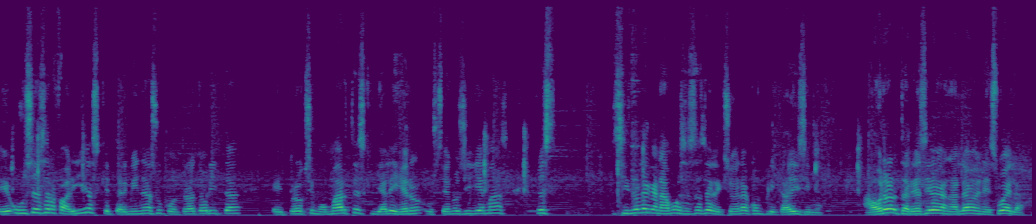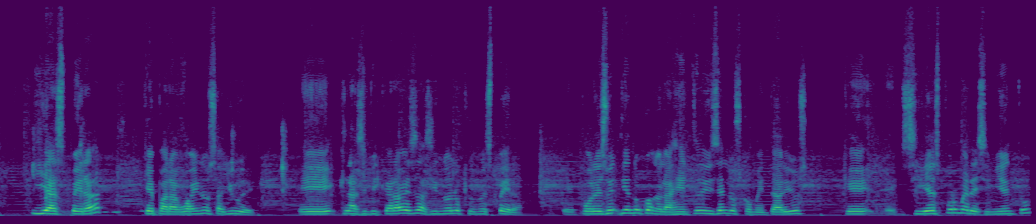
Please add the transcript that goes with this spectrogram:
Eh, un César Farías que termina su contrato ahorita el próximo martes, que ya le dijeron, usted no sigue más. Entonces, si no le ganamos a esa selección era complicadísimo. Ahora la tarea es ir a ganarle a Venezuela y a esperar que Paraguay nos ayude. Eh, clasificar a veces así no es lo que uno espera. Eh, por eso entiendo cuando la gente dice en los comentarios que si es por merecimiento,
